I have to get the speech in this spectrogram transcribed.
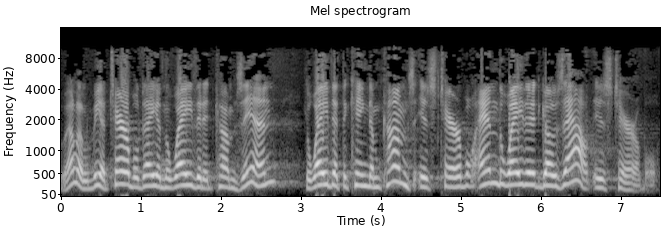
Well, it'll be a terrible day in the way that it comes in. The way that the kingdom comes is terrible, and the way that it goes out is terrible.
